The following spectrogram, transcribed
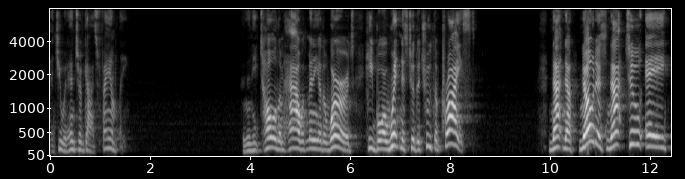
that you would enter God's family. And then he told them how, with many other words, he bore witness to the truth of Christ. Not now, notice not to a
